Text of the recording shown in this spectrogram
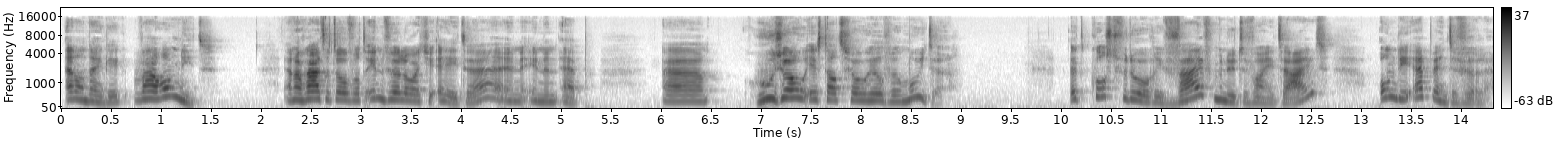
en dan denk ik, waarom niet? En dan gaat het over het invullen wat je eet hè, in, in een app. Uh, Hoezo is dat zo heel veel moeite? Het kost verdorie vijf minuten van je tijd om die app in te vullen.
